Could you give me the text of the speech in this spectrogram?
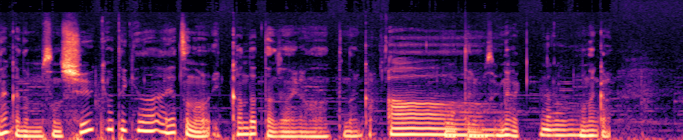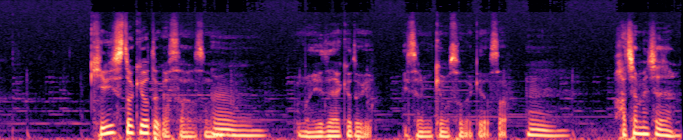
なんかでもその宗教的なやつの一環だったんじゃないかなってなんかああ思ったりもする。なんかなるほど。もうなんかキリスト教とかさその、うん。まあ、ユダヤ教とかイスラム教もそうだけどさ。うん、はちゃめちゃじゃん。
